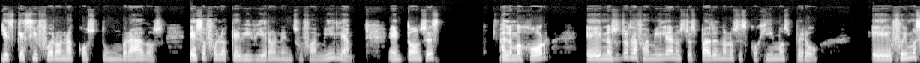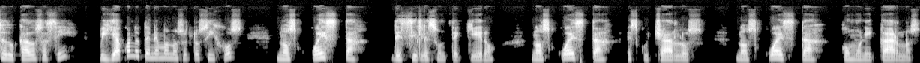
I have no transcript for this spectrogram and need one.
Y es que así fueron acostumbrados. Eso fue lo que vivieron en su familia. Entonces, a lo mejor eh, nosotros la familia, nuestros padres no los escogimos, pero eh, fuimos educados así. Y ya cuando tenemos nosotros hijos, nos cuesta decirles un te quiero, nos cuesta escucharlos, nos cuesta comunicarnos.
